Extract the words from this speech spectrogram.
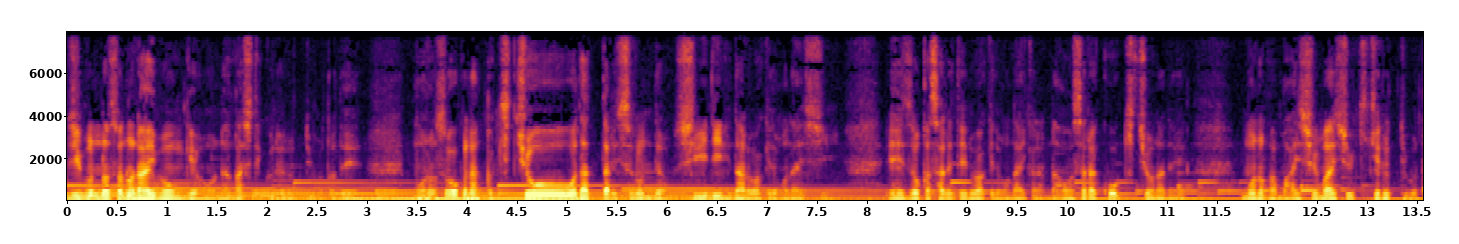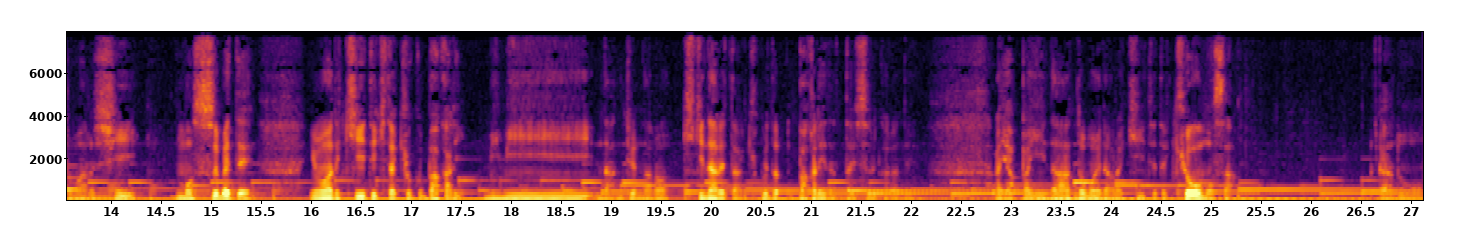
自分のそのライブ音源を流してくれるっていうことでものすごくなんか貴重だったりするんだよ。CD になるわけでもないし映像化されているわけでもないからなおさらこう貴重なねものが毎週毎週聴けるっていうこともあるしもうすべて今まで聴いてきた曲ばかり耳なんて言うんだろう聞き慣れた曲ばかりだったりするからねあやっぱいいなと思いながら聴いてて今日もさあの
